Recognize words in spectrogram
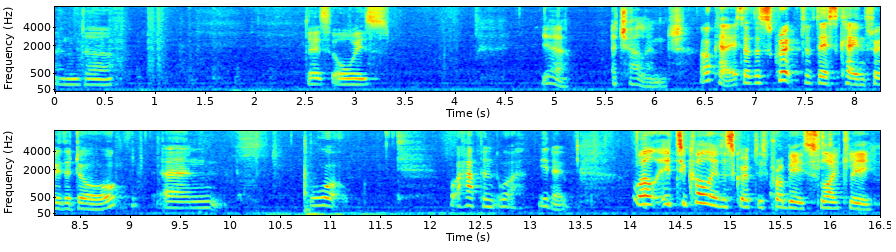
and uh, there's always yeah a challenge Okay, so the script of this came through the door, and what what happened? What you know? well it, to call it a script is probably slightly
